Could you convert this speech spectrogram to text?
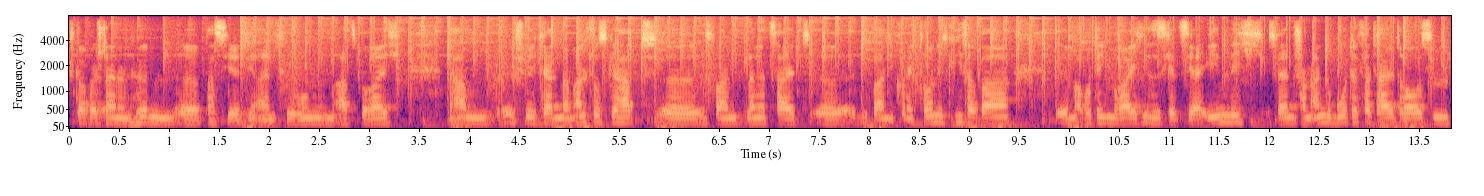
Stolpersteinen und Hürden äh, passiert, die Einführung im Arztbereich. Wir haben äh, Schwierigkeiten beim Anschluss gehabt. Es waren lange Zeit waren die Konnektoren nicht lieferbar. Im Apothekenbereich ist es jetzt ja ähnlich. Es werden schon Angebote verteilt draußen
